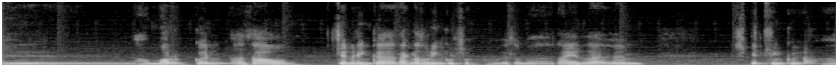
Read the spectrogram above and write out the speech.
Uh, á morgun að þá kemur hinga Ragnar Þór Ingólfsson og við ætlum að ræða um spillingu á,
